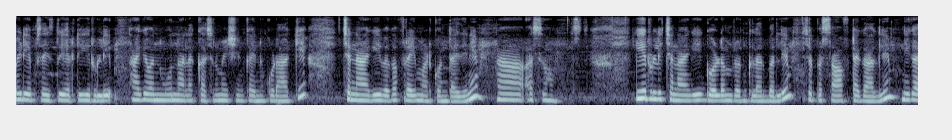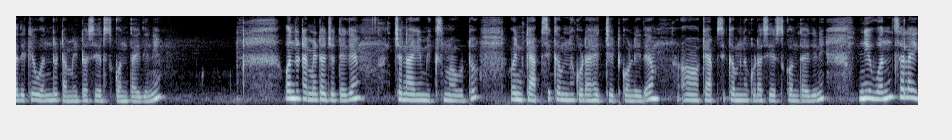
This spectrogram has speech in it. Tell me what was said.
ಮೀಡಿಯಮ್ ಸೈಜ್ದು ಎರಡು ಈರುಳ್ಳಿ, ಹಾಗೆ ಒಂದು ಮೂರು ನಾಲ್ಕು ಹಸಿರು ಮೆಣಸಿನ್ಕಾಯಿನೂ ಕೂಡ ಹಾಕಿ ಚೆನ್ನಾಗಿ ಇವಾಗ ಫ್ರೈ ಮಾಡ್ಕೊತಾ ಇದ್ದೀನಿ. ಹಸು, ಈರುಳ್ಳಿ ಚೆನ್ನಾಗಿ ಗೋಲ್ಡನ್ ಬ್ರೌನ್ ಕಲರ್ ಬರಲಿ, ಸ್ವಲ್ಪ ಸಾಫ್ಟಾಗಿ ಆಗಲಿ, ಈಗ ಅದಕ್ಕೆ ಒಂದು ಟೊಮೆಟೊ ಸೇರಿಸ್ಕೊತಾ ಇದ್ದೀನಿ. ಒಂದು ಟೊಮೆಟೊ ಜೊತೆಗೆ ಚೆನ್ನಾಗಿ ಮಿಕ್ಸ್ ಮಾಡಿಬಿಟ್ಟು ಒಂದು ಕ್ಯಾಪ್ಸಿಕಮ್ನು ಕೂಡ ಹೆಚ್ಚಿಟ್ಕೊಂಡಿದೆ. ಕ್ಯಾಪ್ಸಿಕಮ್ನ ಕೂಡ ಸೇರಿಸ್ಕೊತಾ ಇದ್ದೀನಿ. ನೀವು ಒಂದು ಸಲ ಈ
